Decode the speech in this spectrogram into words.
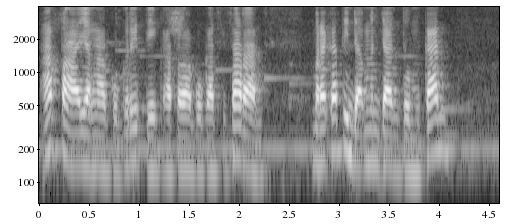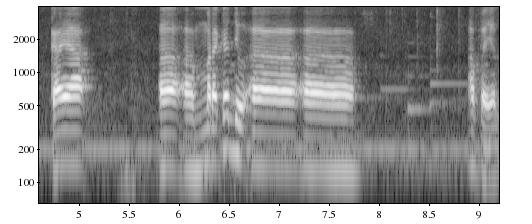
Apa yang aku kritik atau aku kasih saran? Mereka tidak mencantumkan kayak uh, uh, mereka juga uh, uh, apa ya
